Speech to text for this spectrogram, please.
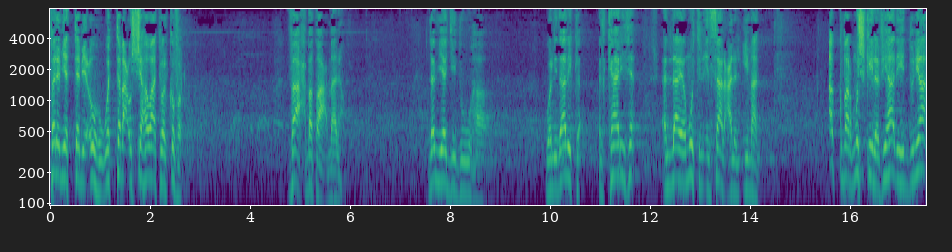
فلم يتبعوه واتبعوا الشهوات والكفر فأحبط أعمالهم. لم يجدوها. ولذلك الكارثة أن لا يموت الإنسان على الإيمان. أكبر مشكلة في هذه الدنيا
